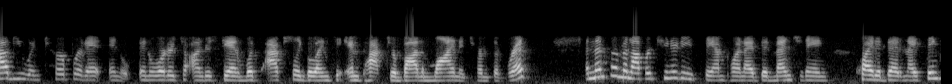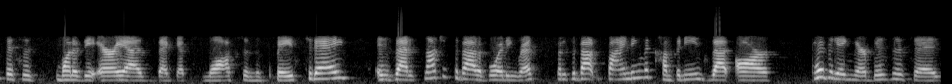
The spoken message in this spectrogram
how do you interpret it in, in order to understand what's actually going to impact your bottom line in terms of risk? And then from an opportunity standpoint, I've been mentioning quite a bit, and I think this is one of the areas that gets lost in the space today, is that it's not just about avoiding risk, but it's about finding the companies that are pivoting their businesses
